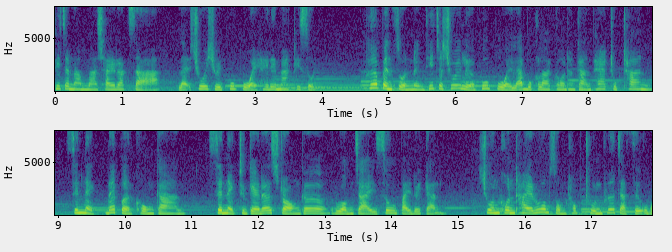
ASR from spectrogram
ที่จะนำมาใช้รักษา และช่วยชีวิตผู้ป่วยให้ได้มากที่สุด เพื่อเป็นส่วนหนึ่งที่จะช่วยเหลือผู้ป่วยและบุคลากรทางการแพทย์ทุกท่าน s i n e c ได้เปิดโครงการ s i n e c Together Stronger รวมใจสู้ไปด้วยกัน ชวนคนไทยร่วมสมทบทุนเพื่อจัดซื้ออุป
